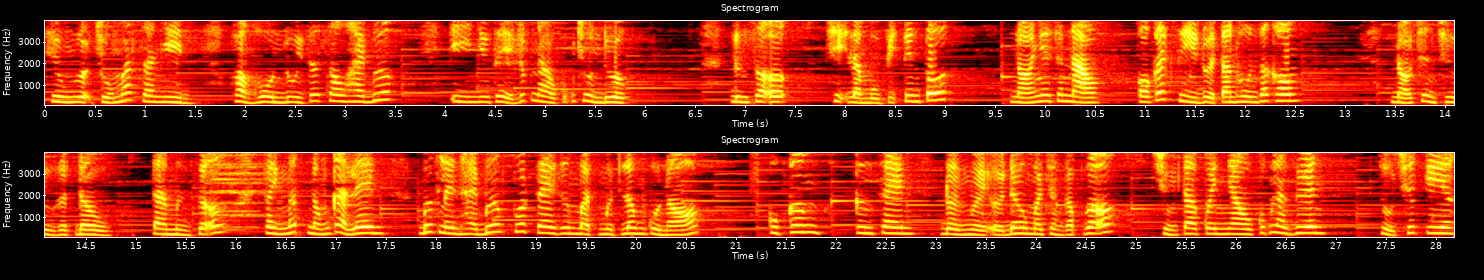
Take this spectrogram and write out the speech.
Hiếu ngựa trố mắt ra nhìn, hoảng hồn lùi ra sau hai bước, y như thể lúc nào cũng chuồn được. Đừng sợ, chị là một vị tiên tốt. Nói nghe xem nào, có cách gì đuổi tan hôn ra không? Nó chần chừ gật đầu, Ta mừng rỡ, vành mắt nóng cả lên, bước lên hai bước vuốt ve gương mặt mượt lông của nó. Cục cưng, cưng xem, đời người ở đâu mà chẳng gặp gỡ, chúng ta quen nhau cũng là duyên. Dù trước kia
